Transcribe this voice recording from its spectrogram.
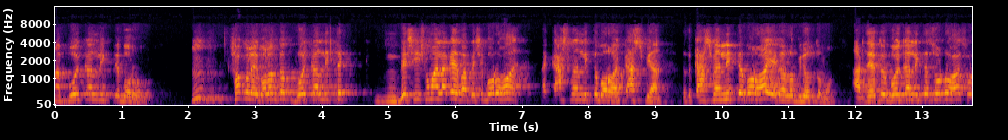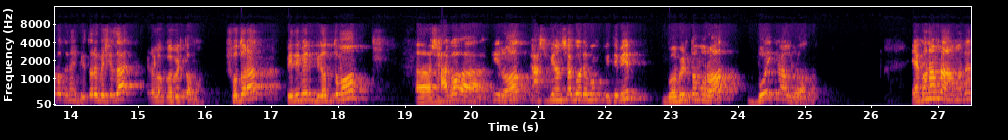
না বৈকাল লিখতে বড়? হুম? সকলে বলেন তো বৈকাল লিখতে বেশি সময় লাগে বা বেশি বড় হয়? না কাশ্মিয়ান লিখতে বড় হয়? কাশ্মিয়ান যদি কাশ্মিয়ান লিখতে বড় হয়, এটা হলো বৃহত্তম। আর যেহেতু বৈকাল লিখতে ছোট হয়, ছোট জিনিস ভিতরে বেশি যায়, এটা হলো গভীরতম। সুতরাং পৃথিবীর বৃহত্তম সাগর কি হ্রদ? কাশ্মিয়ান সাগর এবং পৃথিবীর গভীরতম হ্রদ বৈকাল হ্রদ। এখন আমরা আমাদের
